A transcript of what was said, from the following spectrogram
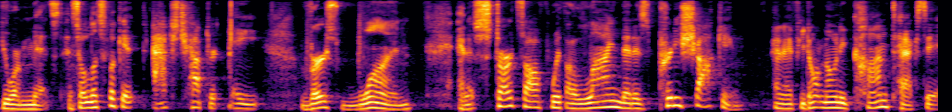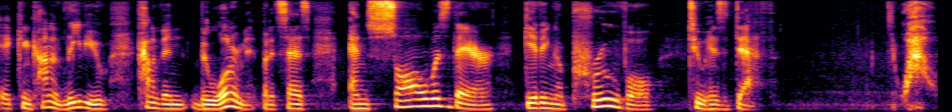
your midst. And so let's look at Acts chapter 8, verse 1. And it starts off with a line that is pretty shocking. And if you don't know any context, it, it, can kind of leave you kind of in bewilderment. But it says, And Saul was there giving approval to his death. Wow.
